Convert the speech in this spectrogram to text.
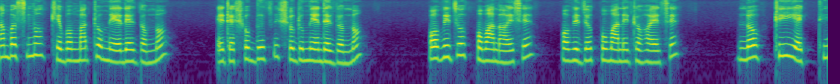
নম্বর ছিল কেবলমাত্র মেয়েদের জন্য। এটা শুদ্ধ শুধু মেয়েদের জন্য। অভিযোগ প্রমাণ হয়েছে। অভিযোগ প্রমাণিত হয়েছে। লোকটি একটি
